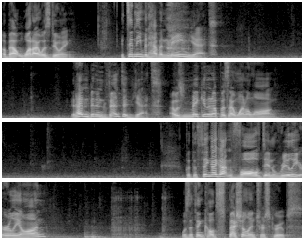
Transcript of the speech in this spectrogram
about what I was doing. It didn't even have a name yet. It hadn't been invented yet. I was making it up as I went along. But the thing I got involved in really early on was a thing called special interest groups.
